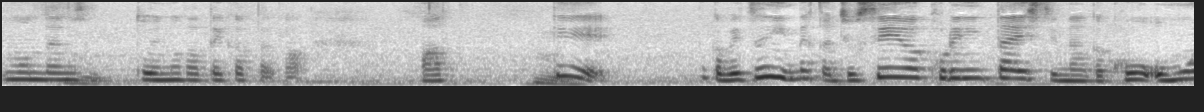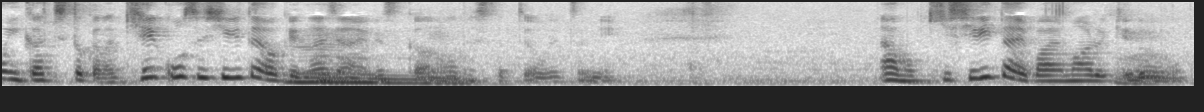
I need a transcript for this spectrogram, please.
問題の問いの立て方があって、なんか別になんか女性はこれに対してなんかこう思いがちとか傾向性知りたいわけないじゃないですか、うん。私たちは別に。あもうき知りたい場合もあるけど、うん。だか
